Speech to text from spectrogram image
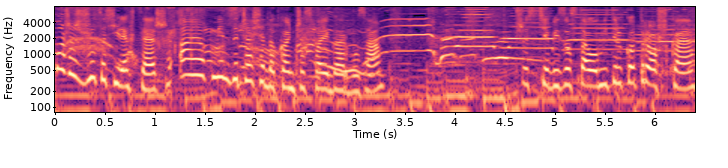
Możesz rzucać ile chcesz, a ja w międzyczasie dokończę swojego arbuza. Przez ciebie zostało mi tylko troszkę.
